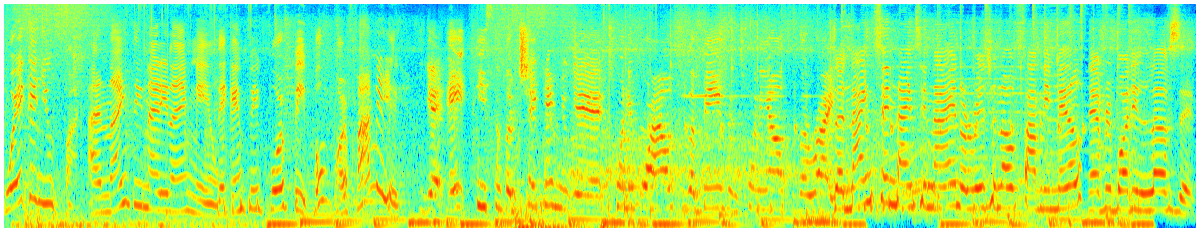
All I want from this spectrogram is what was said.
Where can you find a 19.99 meal that can feed four people or family? You get eight pieces of chicken, you get 24 ounces of beans and 20 ounces of rice. The 19.99 original family meal, everybody loves it.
